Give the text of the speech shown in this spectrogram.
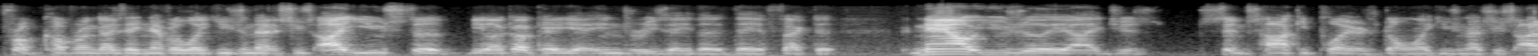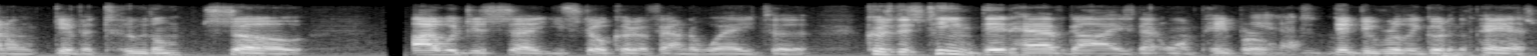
from covering guys they never like using that excuse. I used to be like, okay, yeah, injuries they, they affect it. Now usually I just since hockey players don't like using that excuse, I don't give it to them. So I would just say you still could have found a way to because this team did have guys that on paper yeah. did do really good in the past,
